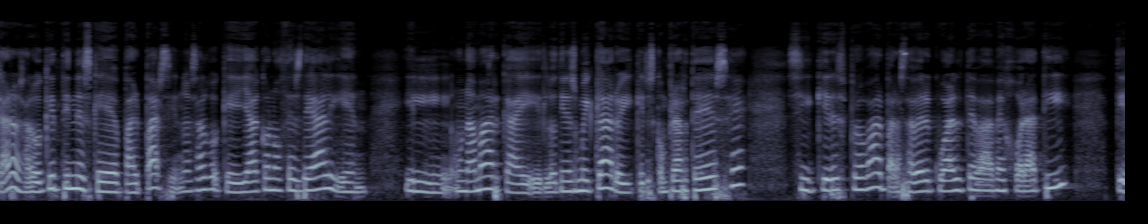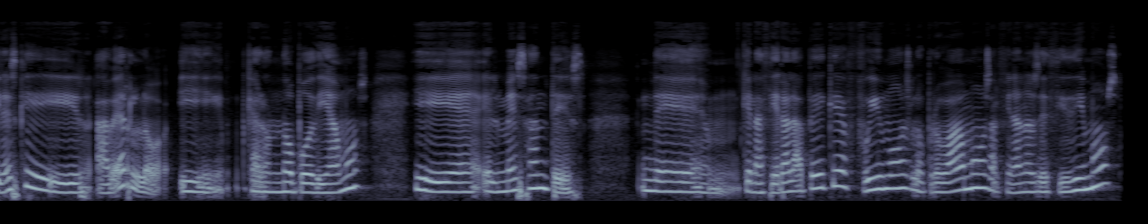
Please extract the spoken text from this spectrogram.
claro, es algo que tienes que palpar, si no es algo que ya conoces de alguien y una marca y lo tienes muy claro y quieres comprarte ese, si quieres probar para saber cuál te va mejor a ti, tienes que ir a verlo. Y claro, no podíamos. Y eh, el mes antes de que naciera la peque, fuimos, lo probamos, al final nos decidimos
